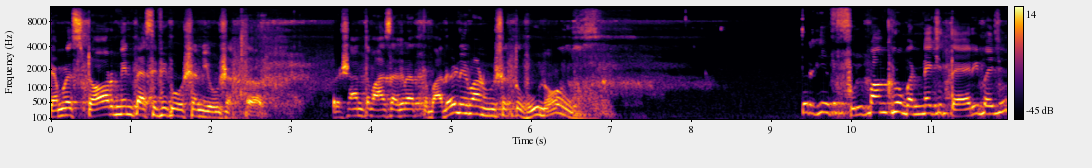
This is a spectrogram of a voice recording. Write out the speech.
त्यामुळे स्टॉर्म इन पॅसिफिक ओशन येऊ शकतं. प्रशांत महासागरात वादळ निर्माण होऊ शकतो. हू नोज तर हे फुलपाखरू बनण्याची तयारी पाहिजे.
